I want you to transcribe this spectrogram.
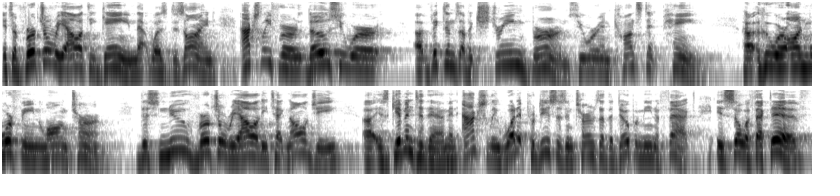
It's a virtual reality game that was designed actually for those who were uh, victims of extreme burns, who were in constant pain, uh, who were on morphine long term this new virtual reality technology uh, is given to them, and actually, what it produces in terms of the dopamine effect is so effective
